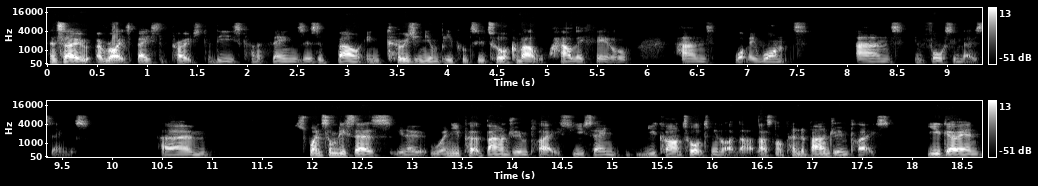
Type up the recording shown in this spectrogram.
And so a rights-based approach to these kind of things is about encouraging young people to talk about how they feel and what they want and enforcing those things. Um, so when somebody says, you know, when you put a boundary in place, you saying you can't talk to me like that. That's not putting a boundary in place. You go in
